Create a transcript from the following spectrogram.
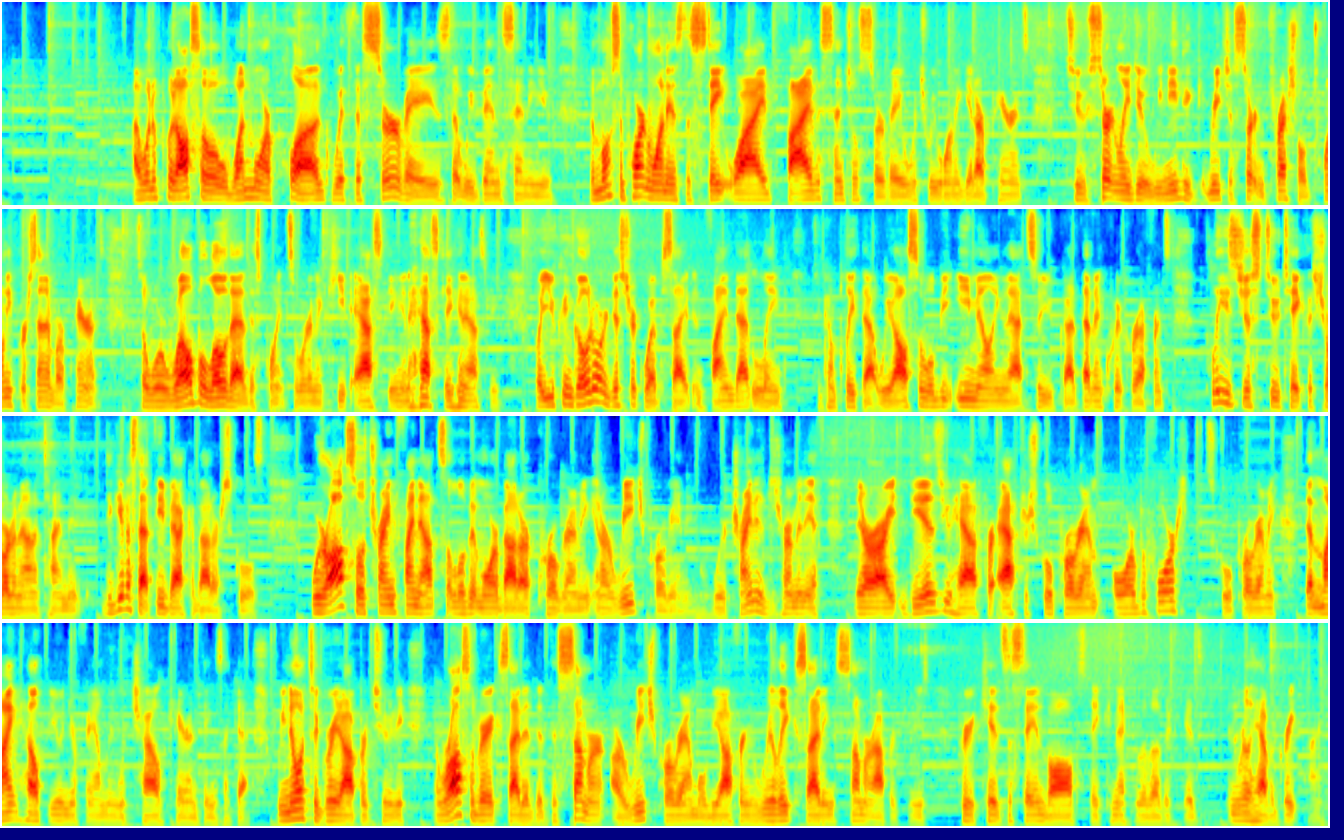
I want to put also one more plug with the surveys that we've been sending you. The most important one is the statewide five essential survey, which we want to get our parents to certainly do. We need to reach a certain threshold, 20% of our parents. So we're well below that at this point, so we're going to keep asking and asking and asking. But you can go to our district website and find that link to complete that. We also will be emailing that, so you've got that in quick reference. Please just to take the short amount of time to give us that feedback about our schools. We're also trying to find out a little bit more about our programming and our REACH programming. We're trying to determine if there are ideas you have for after school program or before school programming that might help you and your family with childcare and things like that. We know it's a great opportunity and we're also very excited that this summer our REACH program will be offering really exciting summer opportunities for your kids to stay involved, stay connected with other kids, and really have a great time.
